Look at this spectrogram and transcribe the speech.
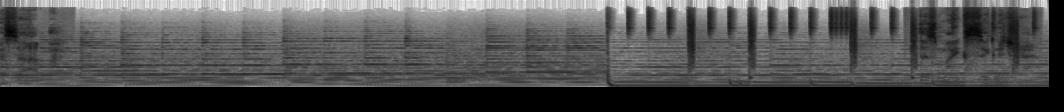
What's up? This is Mike's signature.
